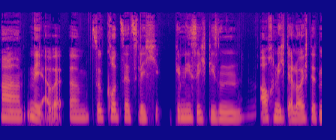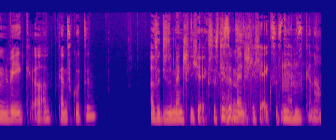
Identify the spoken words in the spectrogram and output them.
ah, nee, aber ähm, so grundsätzlich genieße ich diesen auch nicht erleuchteten Weg äh, ganz gut. Also diese menschliche Existenz. Diese menschliche Existenz, mhm. genau.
